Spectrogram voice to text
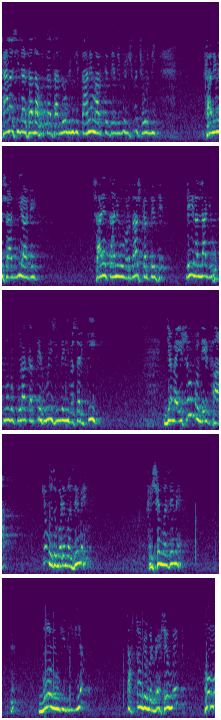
کھانا سیدھا سادہ ہوتا تھا، لوگ ان کی تانے مارتے تھے دیکھو رشوت چھوڑ دی، کھانے میں سادگی آ گئی، سارے تانے وہ برداشت کرتے تھے۔ لیکن اللہ کے حکموں کو پورا کرتے ہوئے زندگی بسر کی۔ جب ایسوں کو دیکھا کہ وہ تو بڑے مزے میں کیسے مزے میں وہ ان کی بیویاں تختوں کے اوپر بیٹھے ہوئے ہم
